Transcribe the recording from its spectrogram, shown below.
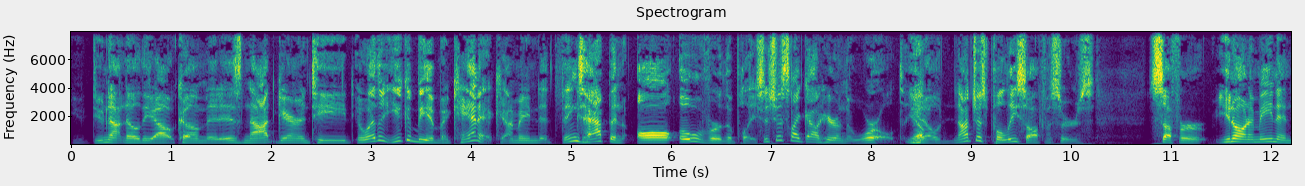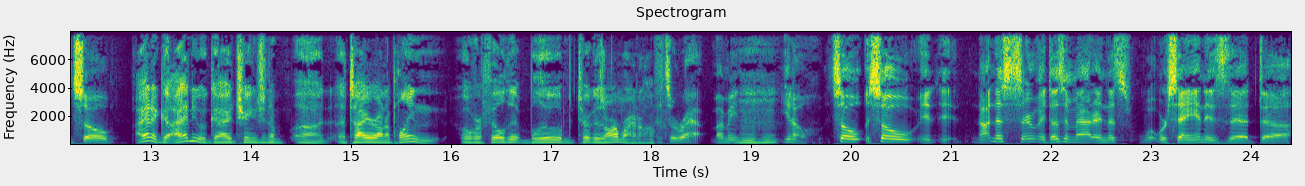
you do not know the outcome. It is not guaranteed. Whether you could be a mechanic. I mean, things happen all over the place. It's just like out here in the world. You know, not just police officers suffer. You know what I mean? And so I had a guy. I knew a guy changing a uh, a tire on a plane, overfilled it, blew, and took his arm right off. it's a wrap. I mean, Mm-hmm. you know, so so it, it not necessarily it doesn't matter, and that's what we're saying is that uh,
